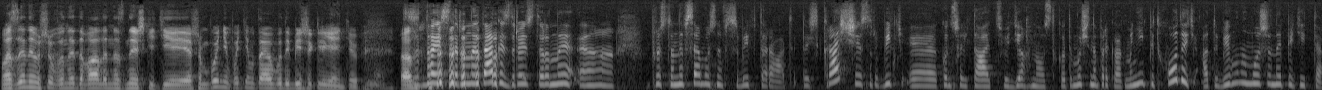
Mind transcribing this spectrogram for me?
магазинами, щоб вони давали на знижки ті шампуні, потім у тебе буде більше клієнтів. З одної сторони так, і з другої сторони е, просто не все можна в собі втирати. Тобто краще зробіть е, консультацію, діагностику, тому що, наприклад, мені підходить, а тобі воно може не підійти.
